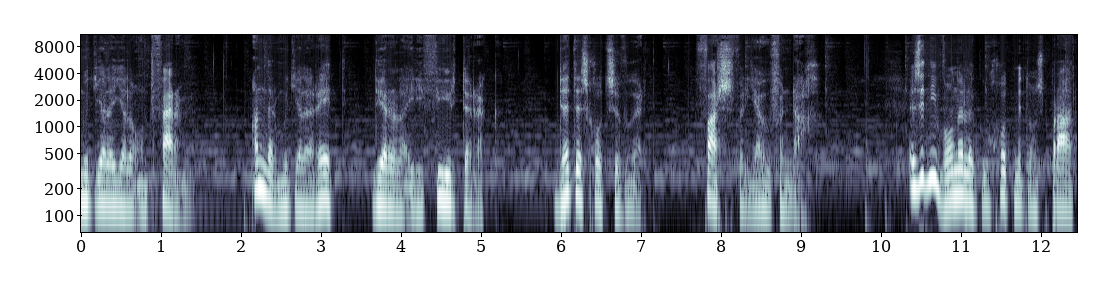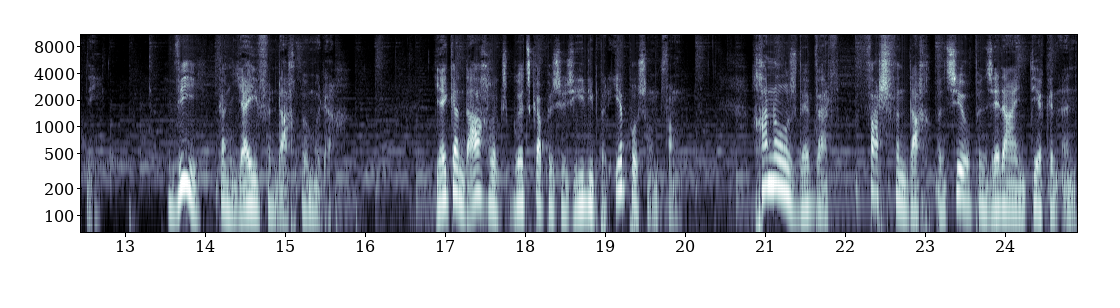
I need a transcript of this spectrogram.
moet julle julle ontferm. Ander moet julle red deur hulle uit die vuur te ruk. Dit is God se woord vars vir jou vandag. Is dit nie wonderlik hoe God met ons praat nie? Wie kan jy vandag bemoedig? Jy kan daagliks boodskappe soos hierdie per e-pos ontvang. Gaan na ons webwerf varsvandag.co.za en teken in.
